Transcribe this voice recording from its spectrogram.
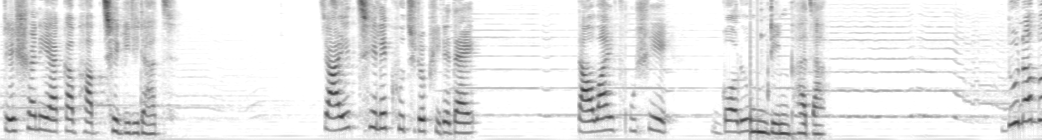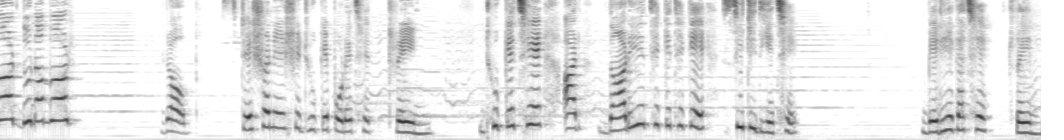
স্টেশনে একা ভাবছে গিরিরাজ। চায়ের ছেলে খুচরো ফিরে দেয়। তাওয়ায় ফুঁসে গরম ডিম ভাজা। দু নম্বর দু নম্বর। রব, স্টেশনে এসে ঢুকে পড়েছে ট্রেন। ঢুকেছে আর দাঁড়িয়ে থেকে থেকে সিটি দিয়েছে। বেরিয়ে গেছে ট্রেন।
